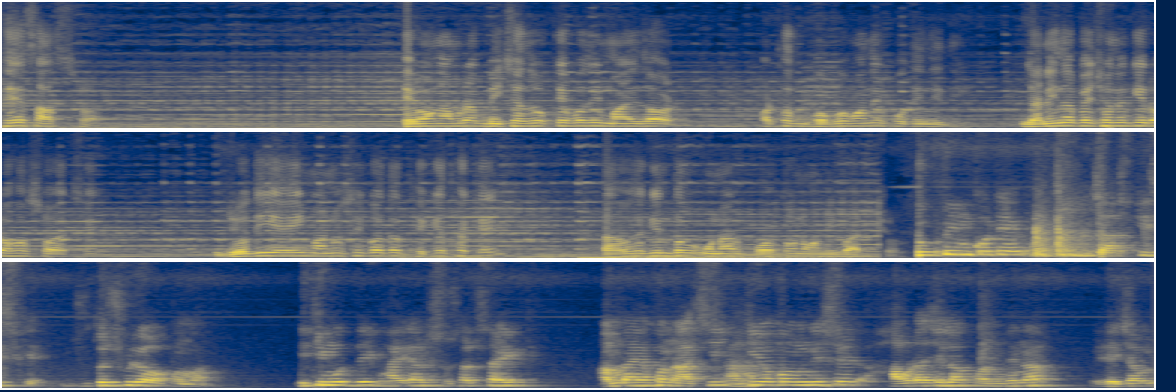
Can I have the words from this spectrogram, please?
শেষ আশ্রয়। এবং আমরা বিচারককে বলি মাই লর্ড, অর্থাৎ ভগবানের প্রতিনিধি। জানি না পেছনে কি রহস্য আছে। যদি এই মানসিকতা থেকে থাকে তাহলে কিন্তু ওনার পতন অনিবার্য। সুপ্রিম কোর্টের চিফ জাস্টিসকে জুতো ছুড়ে অপমান। ইতিমধ্যেই ভাইরাল সোশ্যাল সাইট। আমরা এখন আছি জাতীয় কংগ্রেসের হাওড়া জেলা কনভেনার রেজাউল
